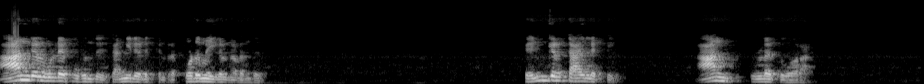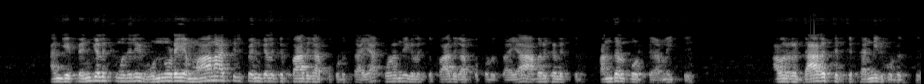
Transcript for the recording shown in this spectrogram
ஆண்கள் உள்ளே புகுந்து தண்ணீர் எடுக்கின்ற கொடுமைகள் நடந்தது. பெண்கள் டாய்லெட்டில் ஆண் உள்ளே போகிறான் அங்கே பெண்களுக்கு முதலில் உன்னுடைய மாநாட்டில் பெண்களுக்கு பாதுகாப்பு கொடுத்தாயா? குழந்தைகளுக்கு பாதுகாப்பு கொடுத்தாயா? அவர்களுக்கு பந்தல் போட்டு அமைத்து அவர்கள் தாகத்திற்கு தண்ணீர் கொடுத்து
